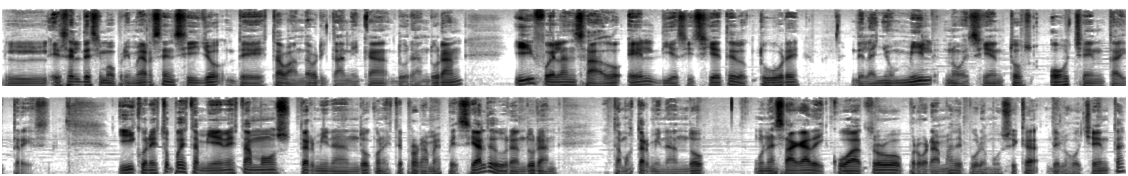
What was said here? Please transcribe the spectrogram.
es el decimoprimer sencillo de esta banda británica Duran Duran y fue lanzado el 17 de octubre del año 1983. Y con esto pues también estamos terminando con este programa especial de Duran Duran. Estamos terminando una saga de cuatro programas de pura música de los 80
